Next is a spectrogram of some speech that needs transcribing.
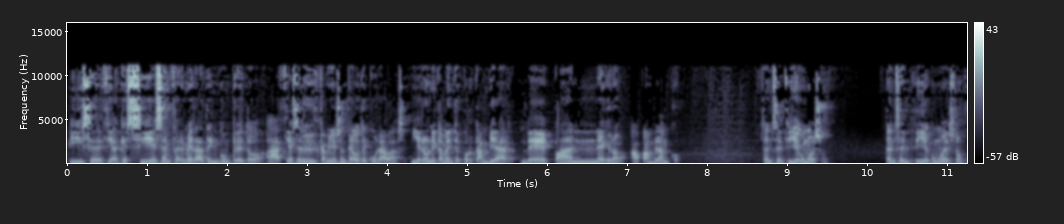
Y se decía que si esa enfermedad en concreto hacías el camino de Santiago te curabas. Y era únicamente por cambiar de pan negro a pan blanco. Tan sencillo como eso. Tan sencillo como eso.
